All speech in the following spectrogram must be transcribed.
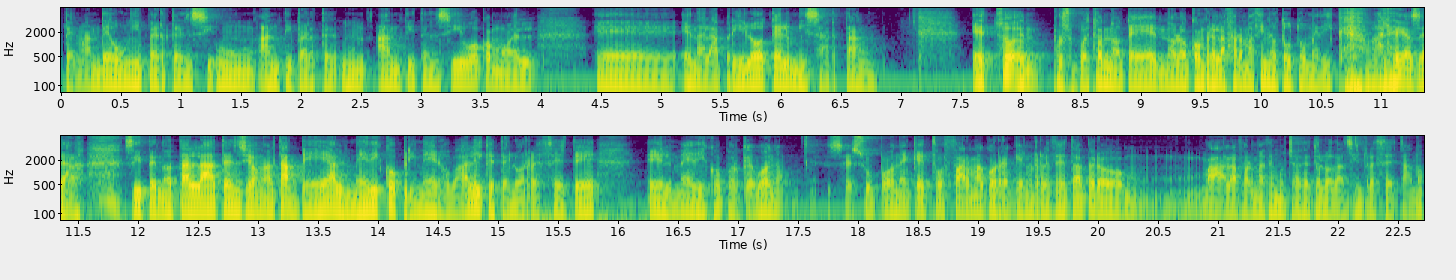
te mande un, hipertensivo, un, un antitensivo como el eh, enalapril o el misartán. Esto, por supuesto, no, te, no lo compres en la farmacia y no te automediques, ¿vale? O sea, si te notas la tensión alta, ve al médico primero, ¿vale? Y que te lo recete el médico, porque bueno, se supone que estos fármacos requieren receta, pero va a la farmacia muchas veces te lo dan sin receta, ¿no?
